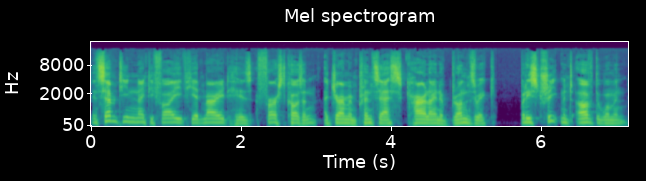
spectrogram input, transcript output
In 1795, he had married his first cousin, a German princess, Caroline of Brunswick, but his treatment of the woman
